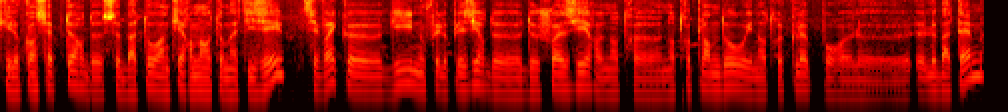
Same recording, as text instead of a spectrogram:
qui est le concepteur de ce bateau entièrement automatisé. C'est vrai que Guy nous fait le plaisir de, choisir notre, notre plan d'eau et notre club pour le, baptême.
